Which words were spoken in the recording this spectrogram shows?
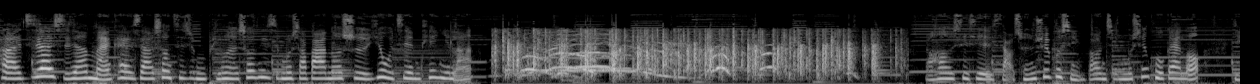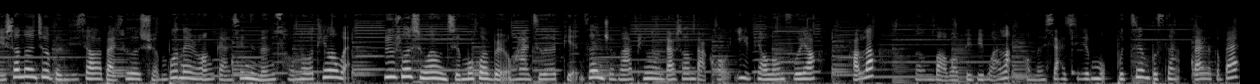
好了，接下来时间我们来看一下上期节目评论。上期节目沙发呢是又见天一蓝。然后谢谢小陈睡不醒帮节目辛苦盖楼。以上呢就本期笑料百出的全部内容，感谢你能从头听到尾。如果说喜欢我节目或本人的话，记得点赞、转发、评论、打赏、打 call，一条龙服务哟。好了，本宝宝哔哔完了，我们下期节目不见不散，拜了个拜。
